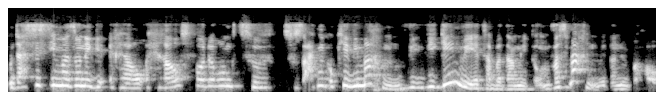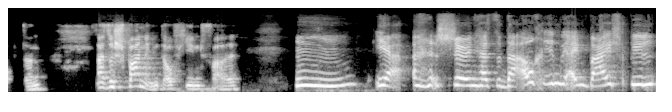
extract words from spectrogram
Und das ist immer so eine Herausforderung zu, zu sagen, okay, wie machen? Wie, wie gehen wir jetzt aber damit um? Was machen wir dann überhaupt dann? Also spannend auf jeden Fall. Mhm. Ja, schön. Hast du da auch irgendwie ein Beispiel,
